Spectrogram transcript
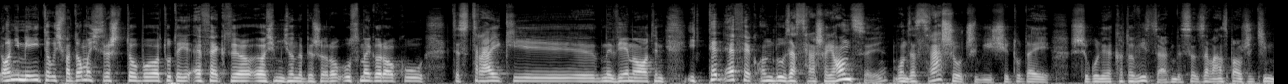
Oni mieli tę świadomość, zresztą to był tutaj efekt 81 roku, 8 roku, te strajki, my wiemy o tym. I ten efekt, on był zastraszający. On zastraszył oczywiście tutaj, szczególnie na Katowicach, zaawansował, że ci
